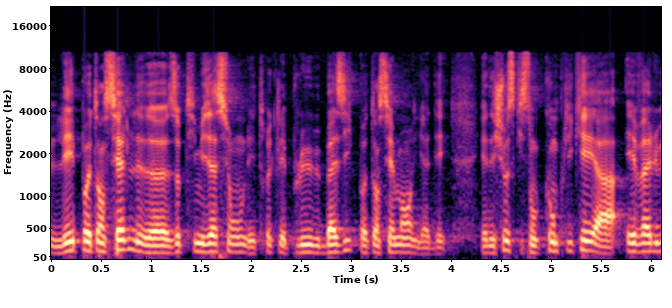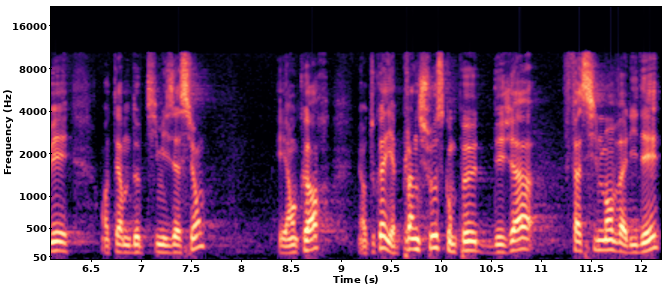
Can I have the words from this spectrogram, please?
les potentielles euh, optimisations, les trucs les plus basiques potentiellement. Il y, a des, il y a des choses qui sont compliquées à évaluer en termes d'optimisation, et encore, mais en tout cas, il y a plein de choses qu'on peut déjà facilement valider.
